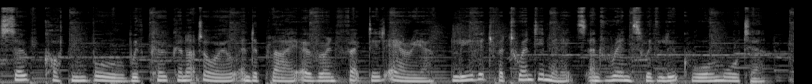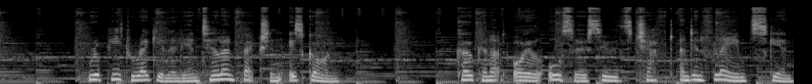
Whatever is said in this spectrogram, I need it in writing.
Soak cotton ball with coconut oil and apply over infected area. Leave it for 20 minutes and rinse with lukewarm water. Repeat regularly until infection is gone. Coconut oil also soothes chapped and inflamed skin.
